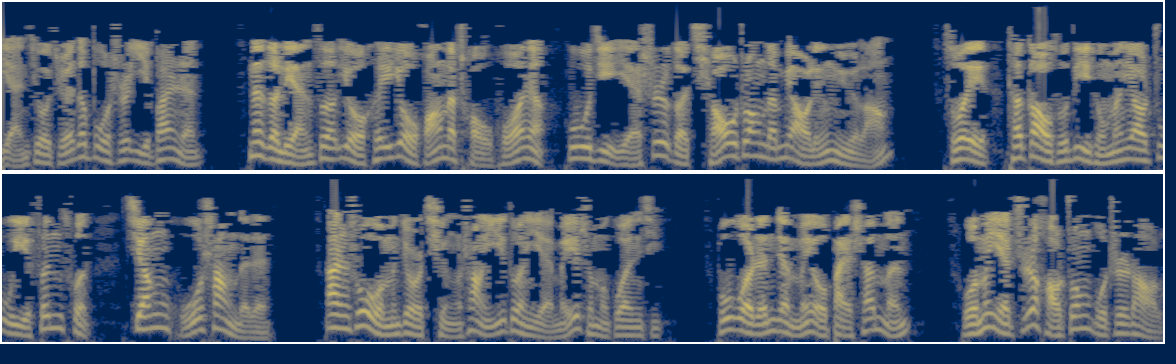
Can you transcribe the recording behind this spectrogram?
眼就觉得不是一般人。那个脸色又黑又黄的丑婆娘，估计也是个乔装的妙龄女郎。所以他告诉弟兄们要注意分寸。江湖上的人，按说我们就是请上一顿也没什么关系。不过人家没有拜山门，我们也只好装不知道了，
